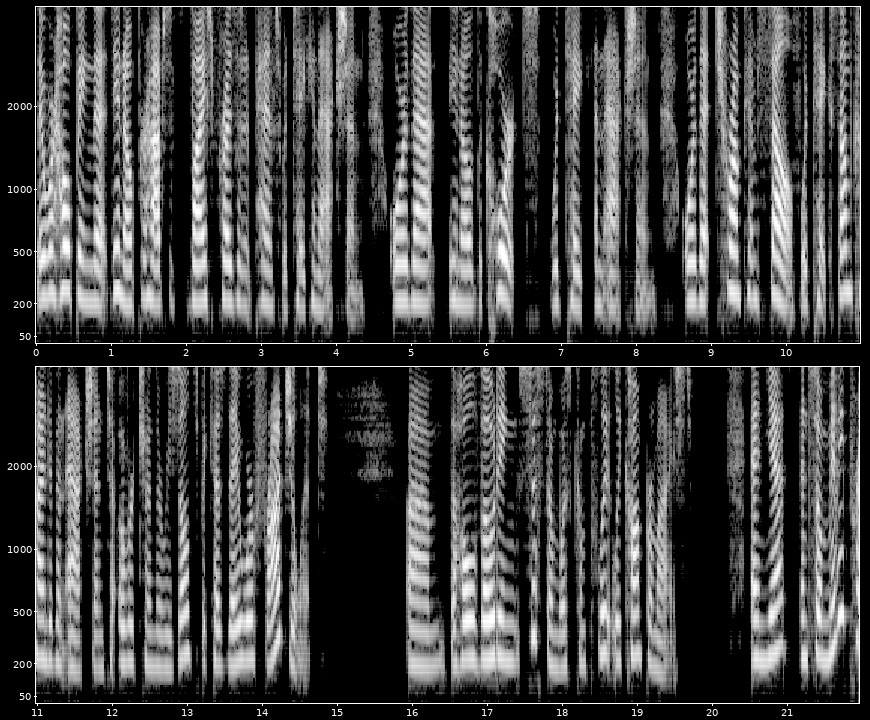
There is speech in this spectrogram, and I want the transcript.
They were hoping that, you know, perhaps Vice President Pence would take an action, or that, you know, the courts would take an action, or that Trump himself would take some kind of an action to overturn the results because they were fraudulent. Um, the whole voting system was completely compromised. And yet, and so many pr-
